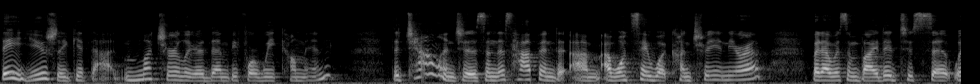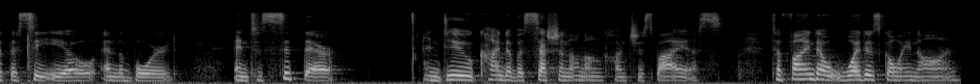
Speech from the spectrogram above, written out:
They usually get that much earlier than before we come in. The challenge is, and this happened, um, I won't say what country in Europe, but I was invited to sit with the CEO and the board and to sit there and do kind of a session on unconscious bias to find out what is going on.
